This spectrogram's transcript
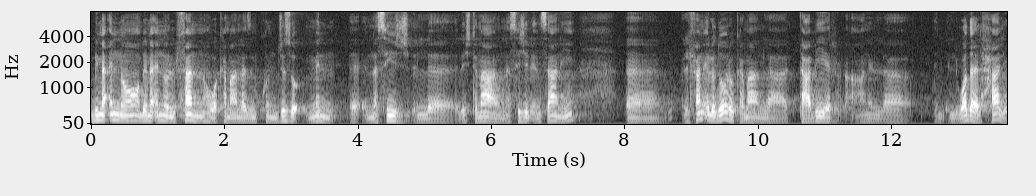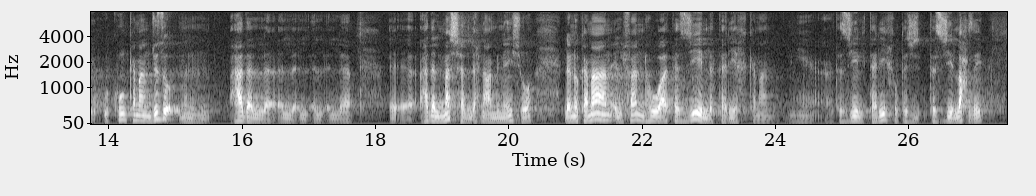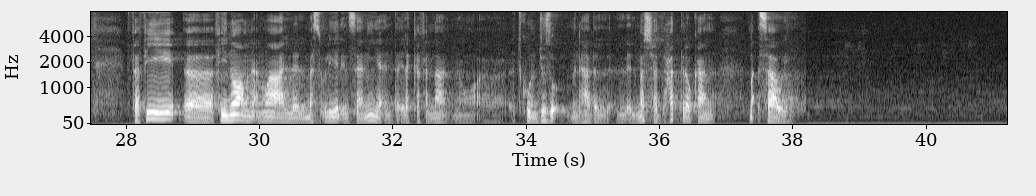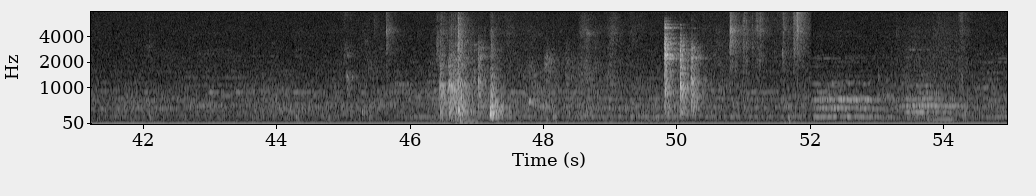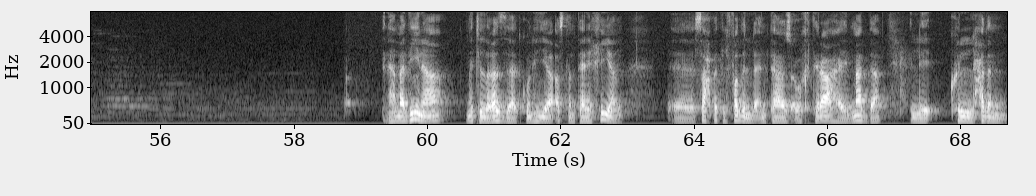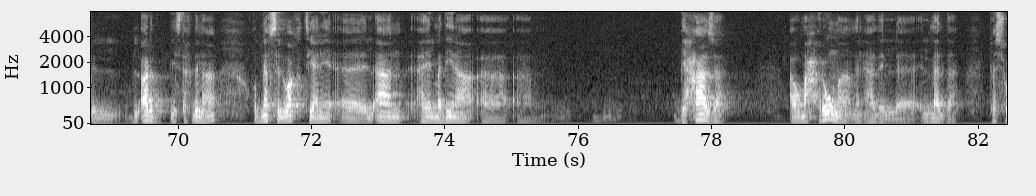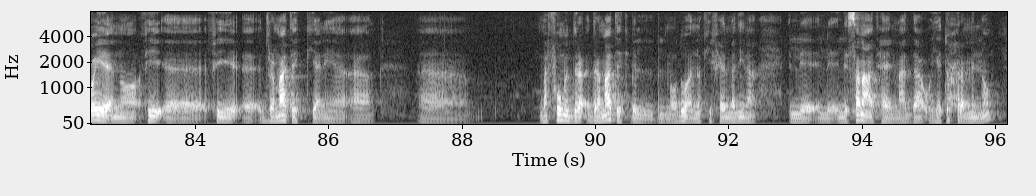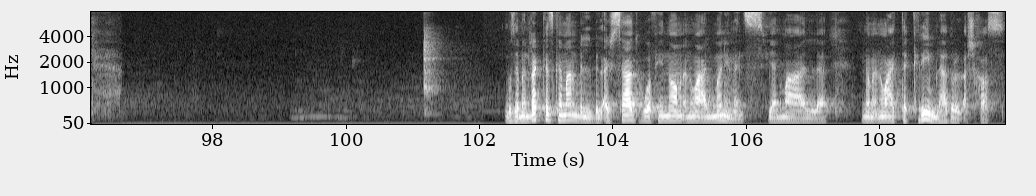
بما انه بما إنه الفن هو كمان لازم يكون جزء من آه، النسيج الاجتماعي والنسيج الإنساني. آه، الفن له دوره كمان للتعبير عن الوضع الحالي ويكون كمان جزء من هذا ال ال ال ال هذا المشهد اللي إحنا عم بنعيشه. لأنه كمان الفن هو تسجيل للتاريخ كمان. يعني تسجيل تاريخي وتسجيل لحظي. ففي آه، في نوع من أنواع المسؤولية الإنسانية أنت لك كفنان إنه آه، تكون جزء من هذا المشهد حتى لو كان مأساوي. إنها مدينة مثل غزة تكون هي أصلا تاريخيا آه، صاحبة الفضل لإنتاج أو اختراع هاي المادة اللي كل حدا بالأرض بيستخدمها. وبنفس الوقت يعني آه، الآن هاي المدينة آه، بحاجة أو محرومة من هذه المادة. فشوية إنه في في dramatic يعني مفهوم dramatic بالموضوع إنه كيف هي المدينة اللي اللي صنعت هاي المادة وهي تحرم منه. وإذا بنركز كمان بالأجساد هو في نوع من أنواع ال monuments في أنواع نوع من أنواع التكريم لهذول الأشخاص.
